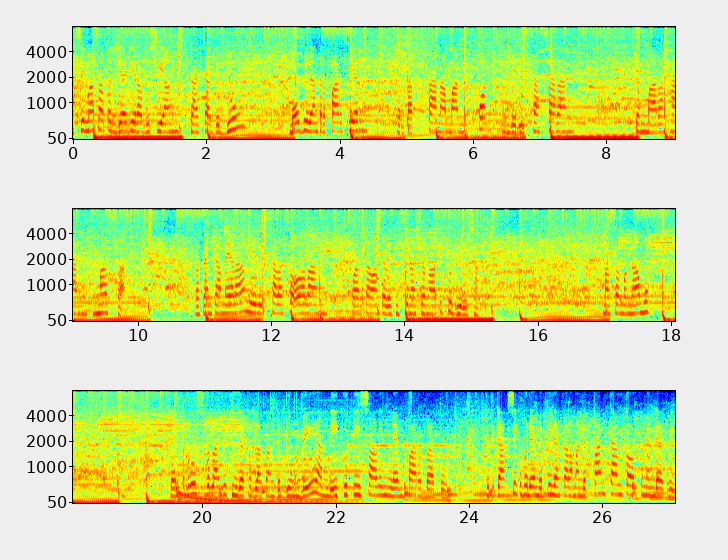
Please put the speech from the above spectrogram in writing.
Aksi massa terjadi Rabu siang, kaca gedung, mobil yang terparkir, serta tanaman pot menjadi sasaran kemarahan massa. Bahkan kamera milik salah seorang wartawan televisi nasional ikut dirusak. Massa mengamuk dan terus berlanjut hingga ke belakang gedung B yang diikuti saling lempar batu. Ketika aksi kemudian berpindah ke halaman depan kantor Kemendagri,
